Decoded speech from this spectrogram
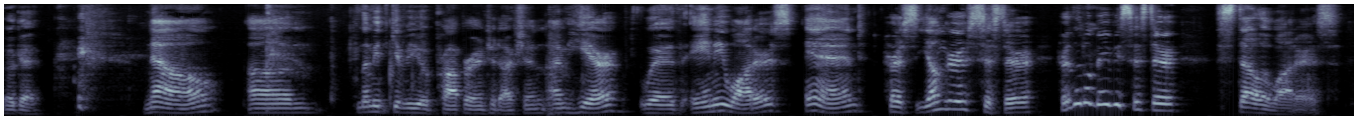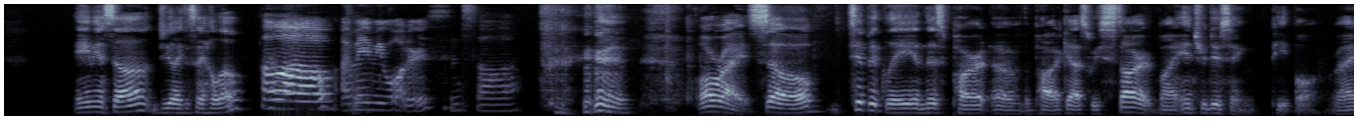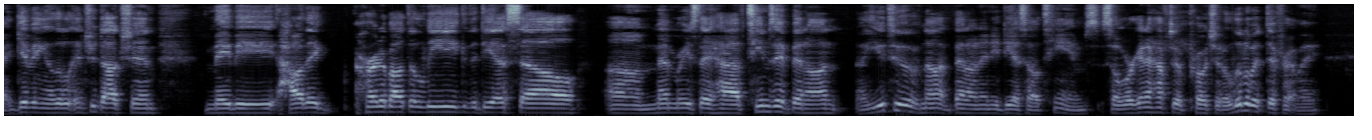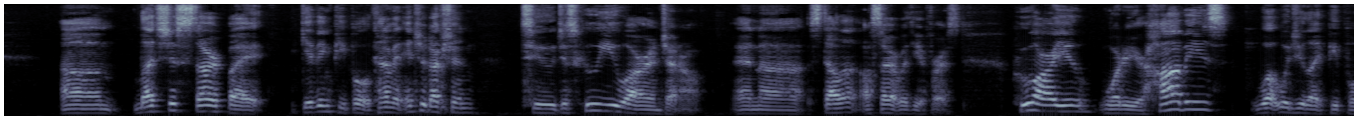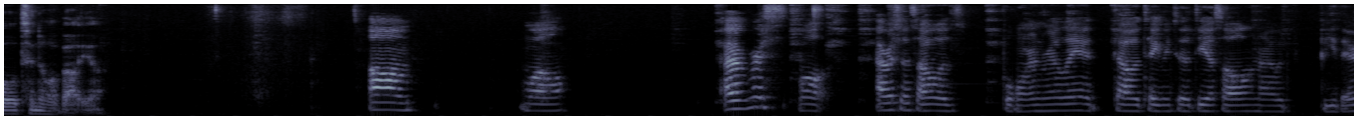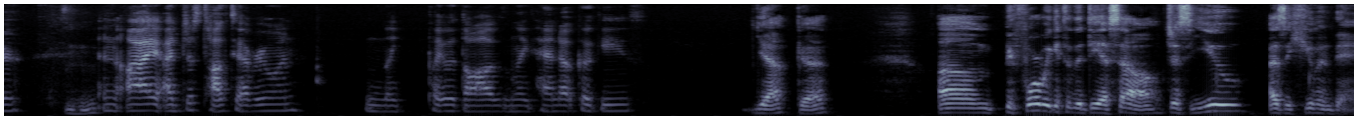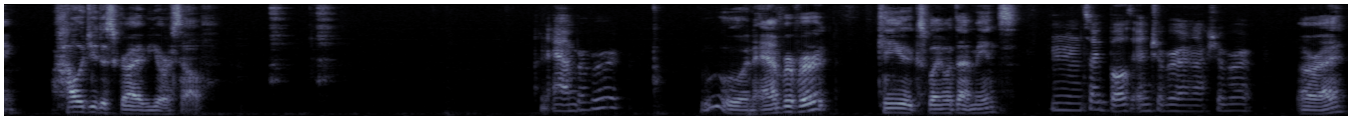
Okay. Now, um, let me give you a proper introduction. I'm here with Amy Waters and her younger sister, her little baby sister, Stella Waters. Amy and Stella, would you like to say hello? Hello. I'm Amy Waters. And Stella. All right. So, typically in this part of the podcast, we start by introducing people, right? Giving a little introduction, maybe how they heard about the league, the DSL, um, memories they have, teams they've been on. Now, you two have not been on any DSL teams, so we're going to have to approach it a little bit differently. Um, let's just start by giving people kind of an introduction to just who you are in general. And uh, Stella, I'll start with you first. Who are you? What are your hobbies? What would you like people to know about you? Um. Well. Ever well, ever since I was born, really, that would take me to the DSL, and I would be there. hmm And I I just talk to everyone, and like play with dogs and like hand out cookies. Yeah, good. Um, before we get to the DSL, just you as a human being, how would you describe yourself? An ambivert. Ooh, an ambivert. Can you explain what that means? Mm, it's like both introvert and extrovert. All right.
